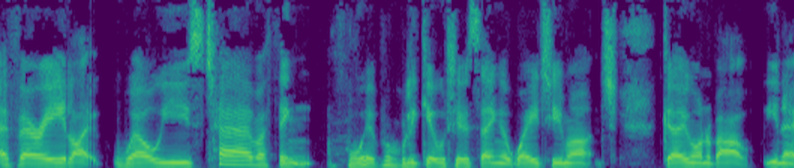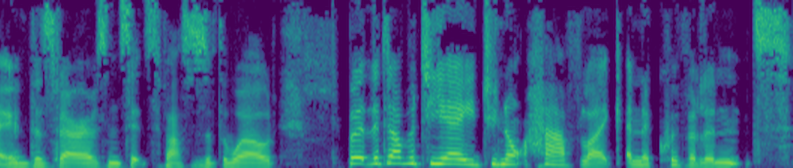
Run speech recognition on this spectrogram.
a very like well used term. I think we're probably guilty of saying it way too much, going on about you know the Zverevs and Tsitsipas's of the world. But the WTA do not have like an equivalent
